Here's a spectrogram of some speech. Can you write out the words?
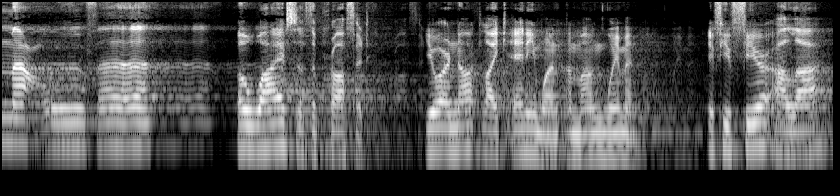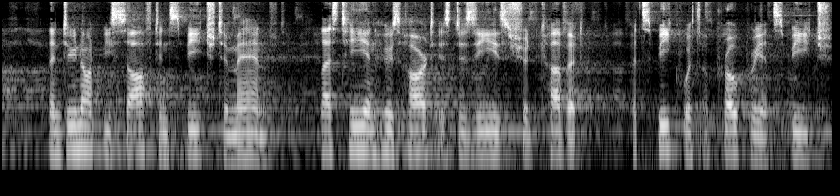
معروفا O wives of the Prophet, you are not like anyone among women. If you fear Allah, then do not be soft in speech to men, lest he in whose heart is disease should covet, but speak with appropriate speech.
